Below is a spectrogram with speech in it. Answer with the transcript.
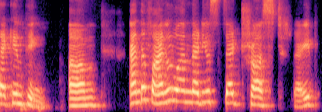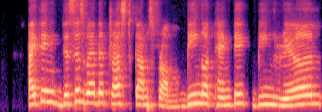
second thing. Um, and the final one that you said, trust, right? I think this is where the trust comes from being authentic, being real,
